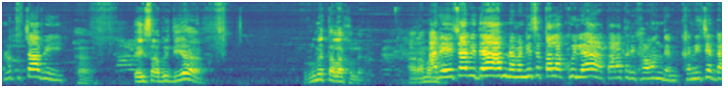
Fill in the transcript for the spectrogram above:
ওটা তো চাবি। হ্যাঁ। এই চাবি দিয়া রুমের তালা খোলে। আর এই চাবি দেয় আপনি আমার নিচের তলা খুইলা তাড়াতাড়ি খাওয়ান দেন। নিচের ডা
